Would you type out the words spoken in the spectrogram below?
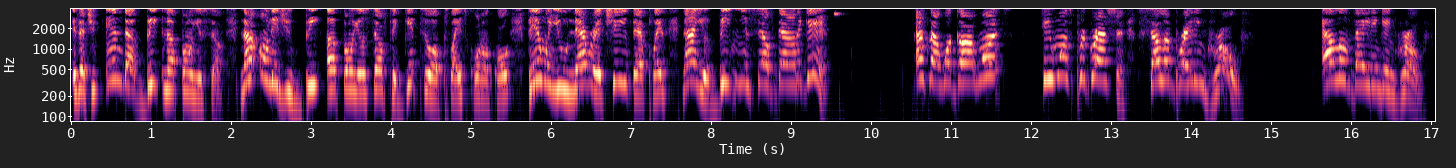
is that you end up beating up on yourself. Not only did you beat up on yourself to get to a place, quote unquote, then when you never achieve that place, now you're beating yourself down again. That's not what God wants. He wants progression, celebrating growth, elevating in growth.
